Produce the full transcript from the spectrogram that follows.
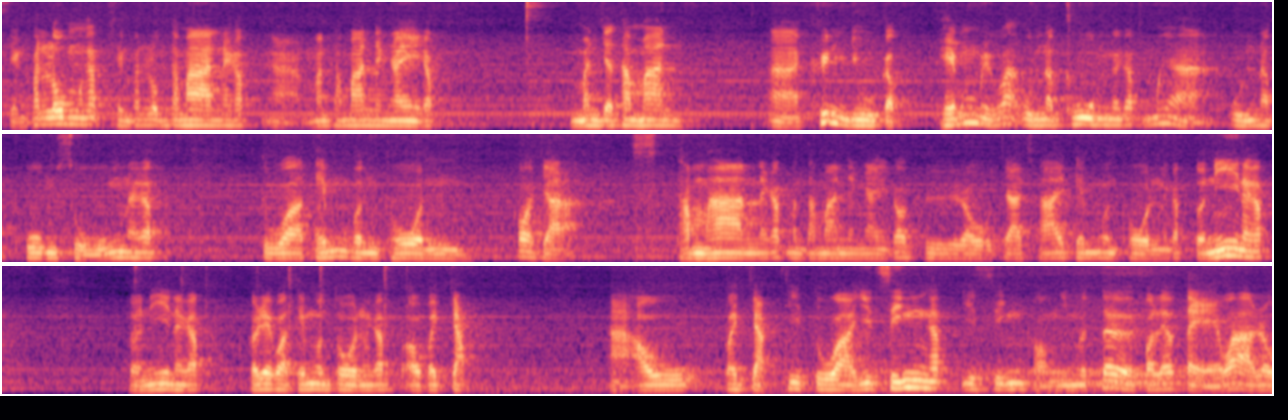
เสียงพัดลมครับเสียงพัดลมทำงานนะครับมันทำงานยังไงครับ มันจะทำงานขึ้นอยู่กับเทมหรือว่าอุณหภูมินะครับ เมื่ออุณหภูมิสูงนะครับ ตัวเทมคอนโทรลก็จะทำงานนะครับ มันทำงานยังไงก็คือเราจะใช้เทมคอนโทรลนะครับตัวนี้นะครับ ตัวนี้นะครับก็เรียกว่าเทมคอนโทรลนะครับเอาไปจับเอาไปจับที่ตัวยึดซิงครับยึดซิงของอินเวอร์เตอร์ก็แล้วแต่ว่าเรา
